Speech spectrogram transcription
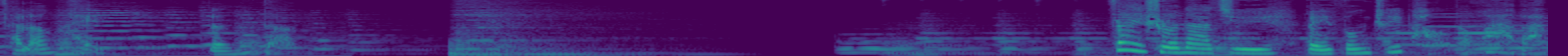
采朗黑，等等。再说那句被风吹跑的话吧。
